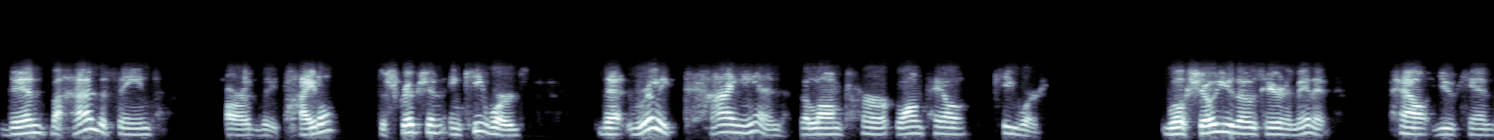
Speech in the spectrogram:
Then behind the scenes are the title, description, and keywords that really tie in the long term long tail keywords. We'll show you those here in a minute how you can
